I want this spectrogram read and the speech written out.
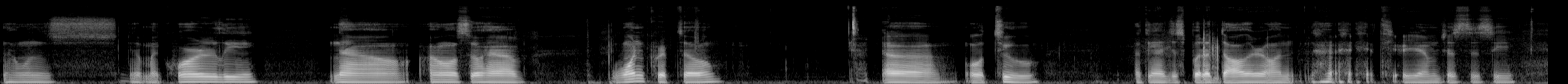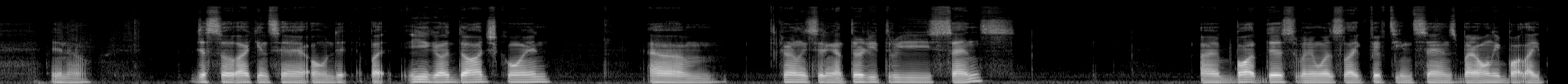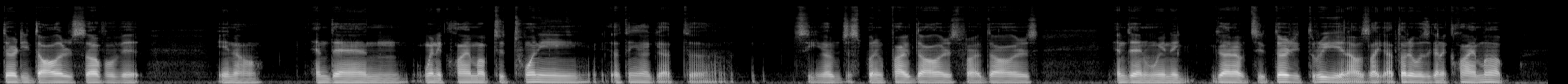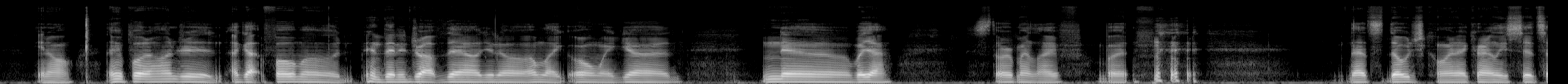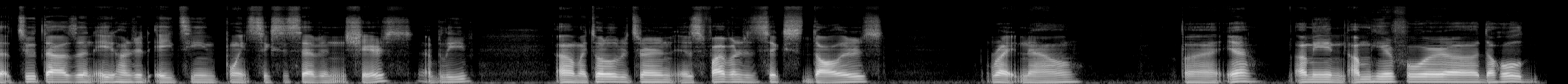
That one's yep, my quarterly. Now, I also have one crypto. Uh, well, two. I think I just put a dollar on Ethereum just to see, you know, just so I can say I owned it. But here you go, Dogecoin. Um, currently sitting at 33 cents. I bought this when it was like 15 cents, but I only bought like $30 off of it, you know. And then when it climbed up to 20, I think I got uh, see i'm just putting five dollars five dollars. And then when it got up to 33 and i was like i thought it was gonna climb up you know? Let me put 100 i got fomo and then it dropped down you know? I'm like oh my god. No but yeah start my life but that's dogecoin it currently sits at 2818.67 shares i believe uh, my total return is $506 right now. But yeah, I mean, I'm here for uh, the hold.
